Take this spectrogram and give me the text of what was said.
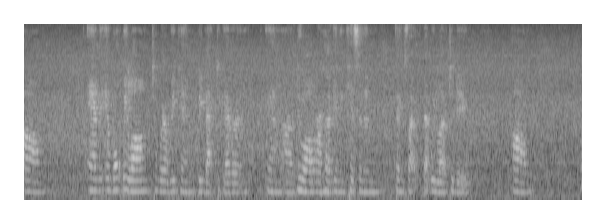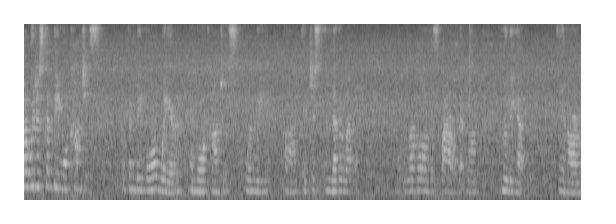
Um, and it won't be long to where we can be back together and, and uh, do all of our hugging and kissing and things like that we love to do. Um, but we're just going to be more conscious. We're going to be more aware and more conscious when we, uh, it's just another level, another level on the spiral that we're moving up in our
